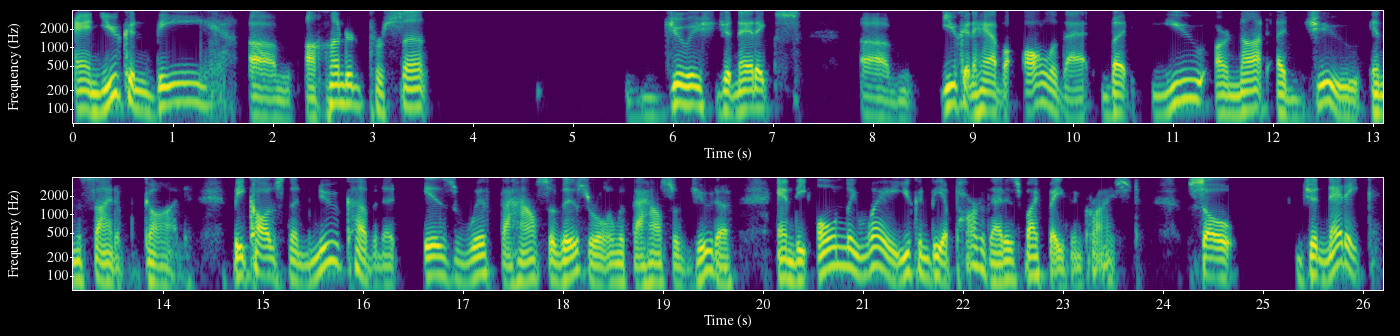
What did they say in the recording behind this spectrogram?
And you can be um, a hundred percent Jewish genetics. Um, you can have all of that, but you are not a Jew in the sight of God because the new covenant is with the house of Israel and with the house of Judah. And the only way you can be a part of that is by faith in Christ. So, genetic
